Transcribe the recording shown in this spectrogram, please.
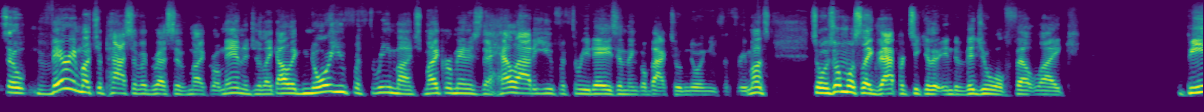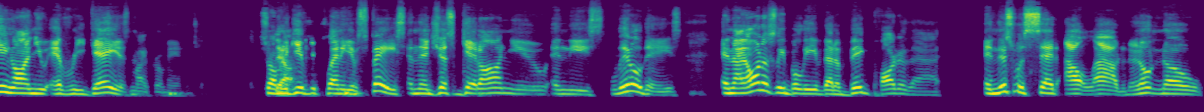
so very much a passive aggressive micromanager. Like I'll ignore you for three months, micromanage the hell out of you for three days, and then go back to ignoring you for three months. So it was almost like that particular individual felt like being on you every day is micromanaging. So I'm yeah. gonna give you plenty of space and then just get on you in these little days. And I honestly believe that a big part of that, and this was said out loud, and I don't know,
